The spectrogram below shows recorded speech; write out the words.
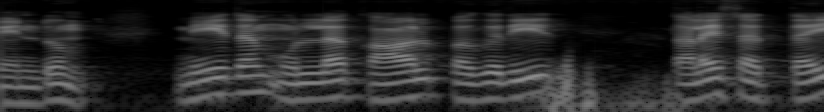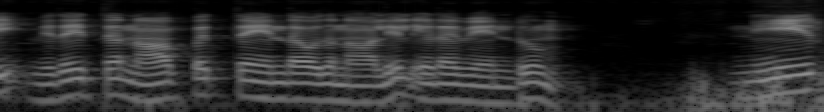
வேண்டும். மீதம் உள்ள கால் பகுதி தலைசத்தை விதைத்த நாற்பத்தைந்தாவது நாளில் இட வேண்டும். நீர்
